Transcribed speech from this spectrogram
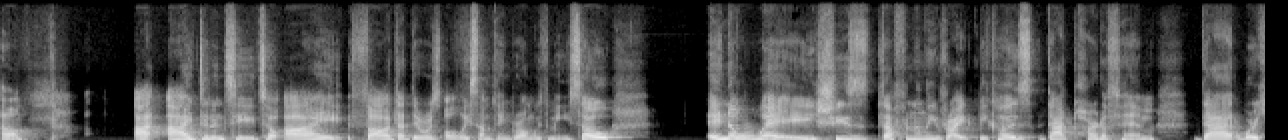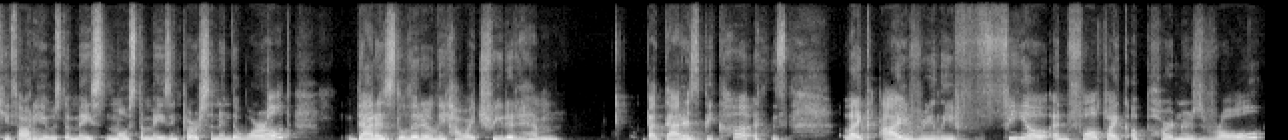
Um I I didn't see it. So I thought that there was always something wrong with me. So in a way, she's definitely right because that part of him that where he thought he was the most, most amazing person in the world that is literally how I treated him. But that is because, like, I really feel and felt like a partner's role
